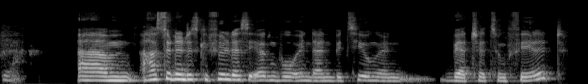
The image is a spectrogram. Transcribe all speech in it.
Okay. Ja. Ähm, hast du denn das Gefühl, dass irgendwo in deinen Beziehungen Wertschätzung fehlt?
